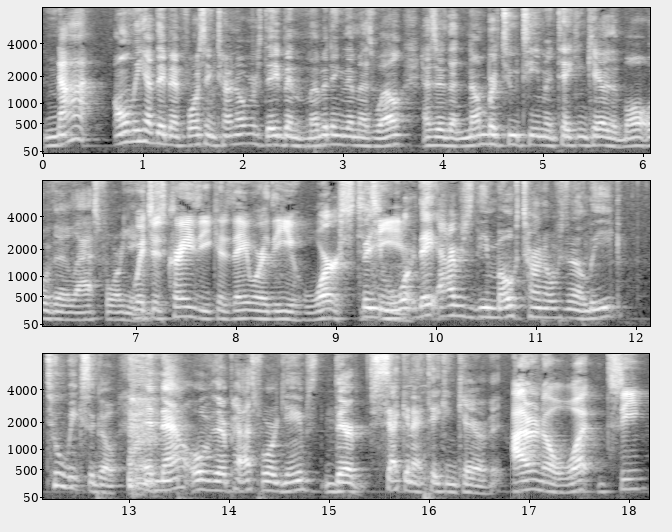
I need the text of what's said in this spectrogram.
Not only have they been forcing turnovers, they've been limiting them as well, as they're the number two team in taking care of the ball over their last four games. which is crazy because they were the worst the team. wor- they averaged the most turnovers in the league two weeks ago, and now over their past four games, they're second at taking care of it. I don't know what. See,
